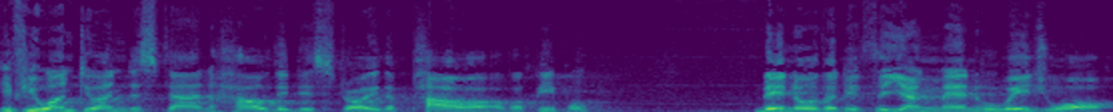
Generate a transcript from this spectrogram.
If you want to understand how they destroy the power of a people, they know that it's the young men who wage war.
